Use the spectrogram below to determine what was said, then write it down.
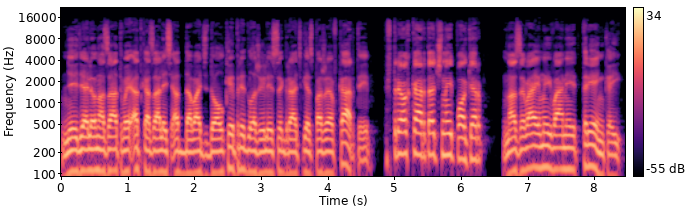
«Неделю назад вы отказались отдавать долг и предложили сыграть госпоже в карты. В трехкарточный покер, называемый вами тренькой».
